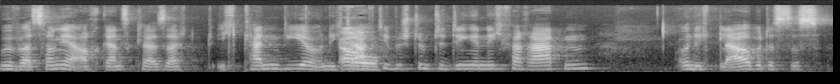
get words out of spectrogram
River Song ja auch ganz klar sagt, ich kann dir und ich darf Oh. dir bestimmte Dinge nicht verraten. Und ich glaube, dass das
